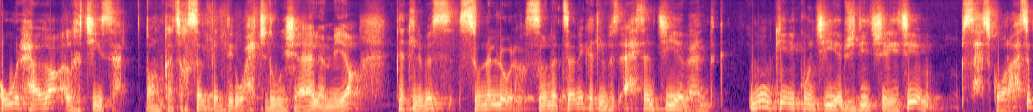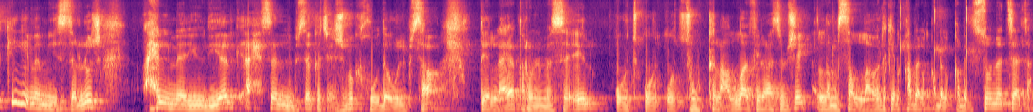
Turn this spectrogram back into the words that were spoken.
أول حاجة الاغتسال. donc كتغسل كدير واحد التدويشه عالمية كتلبس السنة الأولى. السنة الثانية كتلبس أحسن ثياب عندك. ممكن يكون ثياب جديد شريتيه بصحتك وراحتك كاين اللي ما ميسرلوش حل الماريو ديالك أحسن لبسة كتعجبك خذها ولبسها. دير العطر والمسائل وتوكل على الله. فين غتمشي للمصلى ولكن قبل قبل قبل. السنة الثالثة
